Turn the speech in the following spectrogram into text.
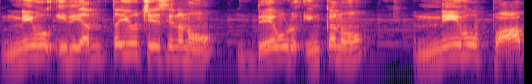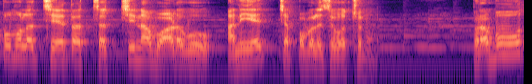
నీవు ఇది అంతయు చేసినను దేవుడు ఇంకను నీవు పాపముల చేత చచ్చిన వాడవు అనియే చెప్పవలసి వచ్చును. ప్రభువు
